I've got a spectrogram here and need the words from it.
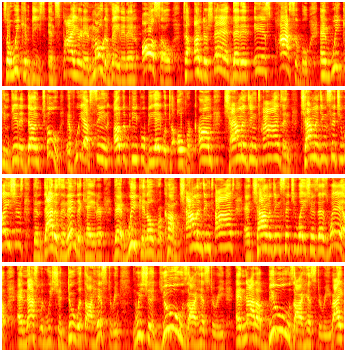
So we can be inspired and motivated and also to understand that it is possible and we can get it done too. If we have seen other people be able to overcome challenging times and challenging situations, then that is an indicator that we can overcome challenging times and challenging situations as well. And that's what we should do with our history. We should use our history and not abuse our history, right?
